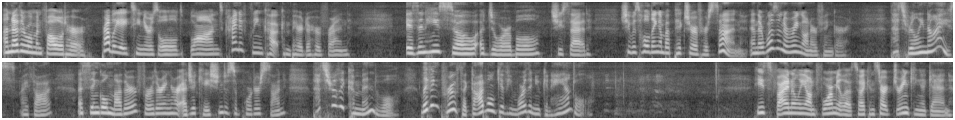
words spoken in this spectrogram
Another woman followed her, probably 18 years old, blonde, kind of clean cut compared to her friend. Isn't he so adorable? She said. She was holding up a picture of her son, and there wasn't a ring on her finger. That's really nice, I thought, a single mother furthering her education to support her son. That's really commendable. Living proof that God won't give you more than you can handle. He's finally on formula so I can start drinking again.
